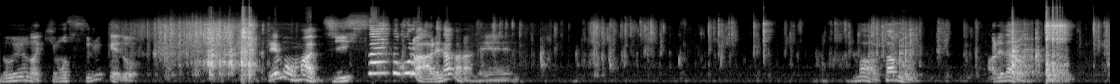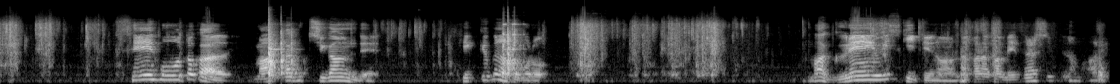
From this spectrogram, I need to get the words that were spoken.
ンのような気もするけど、でもまあ実際のところはあれだからね。まあ多分、あれだろう。製法とか全く違うんで、結局のところ、まあグレーンウイスキーっていうのはなかなか珍しいっていうのもある。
